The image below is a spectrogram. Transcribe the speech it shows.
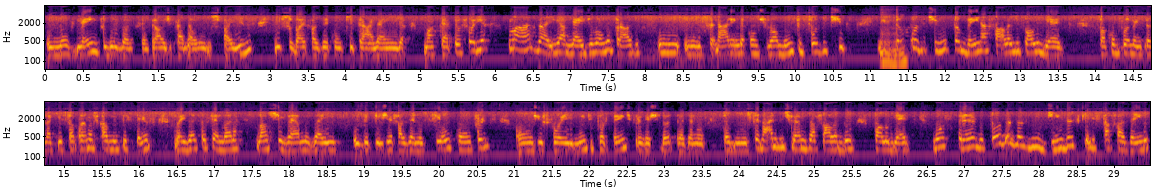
o movimento do Banco Central de cada um dos países, isso vai fazer com que traga ainda uma certa euforia, mas aí a médio e longo prazo o, o cenário ainda continua muito positivo. E uhum. tão positivo também na fala de Paulo Guedes. Só complementando aqui, só para não ficar muito extenso, mas essa semana nós tivemos aí o BTG fazendo o CEO Conference, onde foi muito importante para o investidor, trazendo todos os cenários, e tivemos a fala do Paulo Guedes mostrando todas as medidas que ele está fazendo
